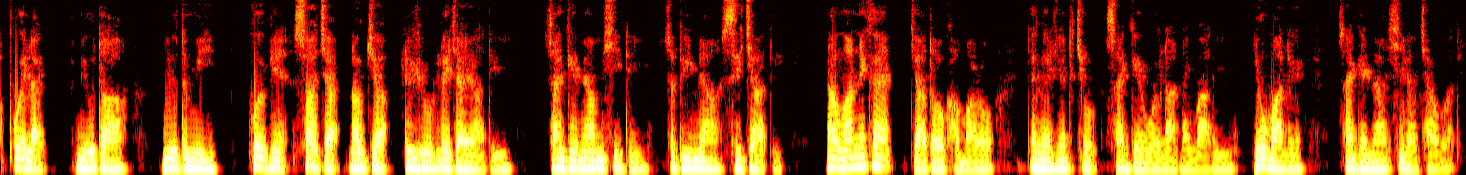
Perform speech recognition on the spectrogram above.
အဖွဲလိုက်အမျိုးသားမျိုးသမီး ဖွဲ့ဖြင့်စားကြနောက်ကြလူယူလှည့်ကြရသည်ဆိုင်ကယ်များမရှိသည်စပီးများစီးကြသည်နောက်ငါးနှစ်ခန့်ကြာသောအခါမှာတော့တကယ်ချင်းတချို့ဆိုင်ကယ်ဝယ်လာနိုင်ပါသည်မြို့မှာလည်းဆိုင်ကယ်များရှိလာကြပါသည်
